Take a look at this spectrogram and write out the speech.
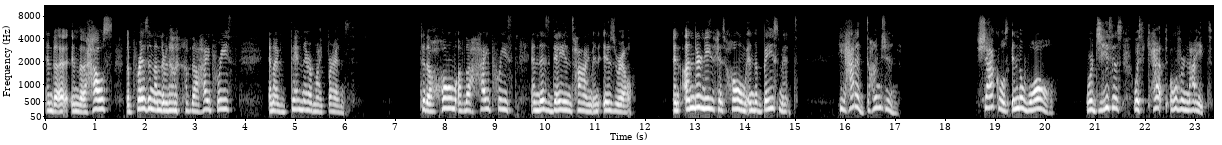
in the in the house, the prison under the of the high priest. And I've been there, my friends to the home of the high priest in this day and time in Israel. And underneath his home in the basement, he had a dungeon. Shackles in the wall where Jesus was kept overnight.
